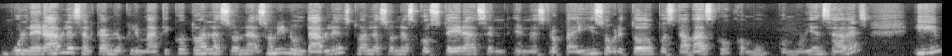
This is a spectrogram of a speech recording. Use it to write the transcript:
vulnerables al cambio climático, todas las zonas son inundables, todas las zonas costeras en, nuestro país, sobre todo pues Tabasco, como, como bien sabes, y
